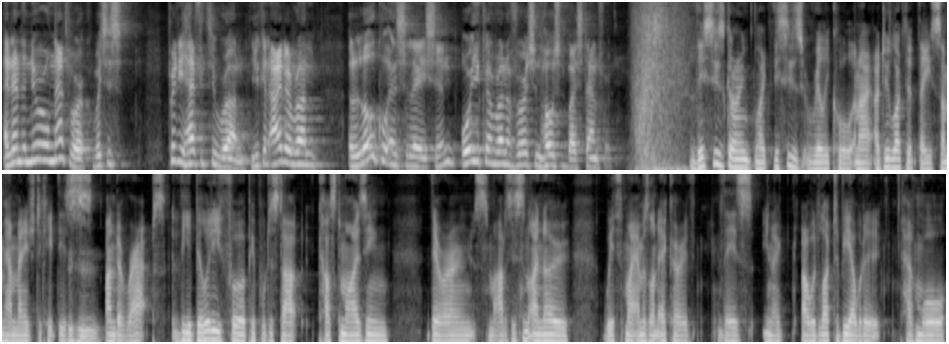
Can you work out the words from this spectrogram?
And then the neural network, which is pretty heavy to run. You can either run a local installation, or you can run a version hosted by Stanford. This is going like this is really cool, and I, I do like that they somehow managed to keep this mm-hmm. under wraps. The ability for people to start customizing their own smart assistant. I know with my Amazon Echo, there's you know I would like to be able to have more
